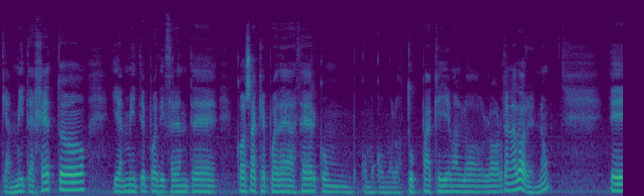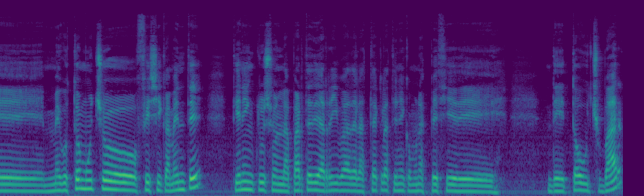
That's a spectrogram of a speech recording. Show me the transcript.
que admite gestos y admite pues diferentes cosas que puedes hacer con, como, como los patch que llevan los, ordenadores, ¿no? me gustó mucho físicamente, tiene incluso en la parte de arriba de las teclas tiene como una especie de de touch bar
